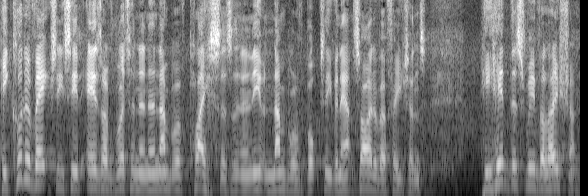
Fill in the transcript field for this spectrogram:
He could have actually said, as I've written in a number of places and in a number of books, even outside of Ephesians. He had this revelation.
